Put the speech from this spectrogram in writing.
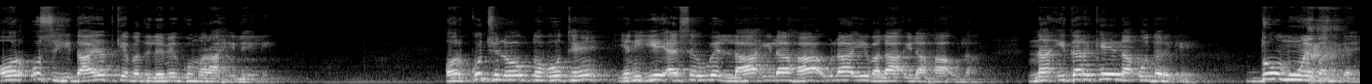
और उस हिदायत के बदले में गुमराही ले ली। और कुछ लोग तो वो थे, यानी ये ऐसे हुए, ला इलाहा उला वला इलाहा उला। ना इधर के, ना उधर के। दो मुँह बन गए।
